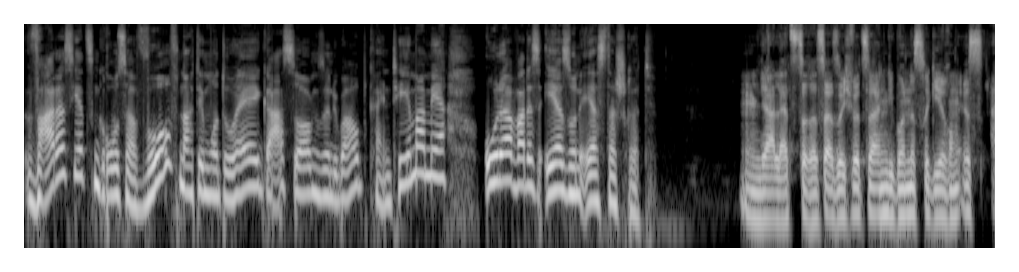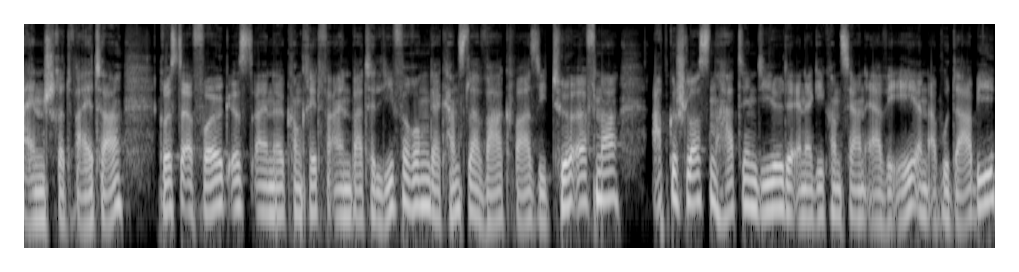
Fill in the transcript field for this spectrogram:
War das jetzt ein großer Wurf nach dem Motto, hey, Gassorgen sind überhaupt kein Thema mehr oder war das eher so ein erster Schritt? Ja, letzteres. Also ich würde sagen, die Bundesregierung ist einen Schritt weiter. Größter Erfolg ist eine konkret vereinbarte Lieferung. Der Kanzler war quasi Türöffner. Abgeschlossen hat den Deal der Energiekonzern RWE in Abu Dhabi.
